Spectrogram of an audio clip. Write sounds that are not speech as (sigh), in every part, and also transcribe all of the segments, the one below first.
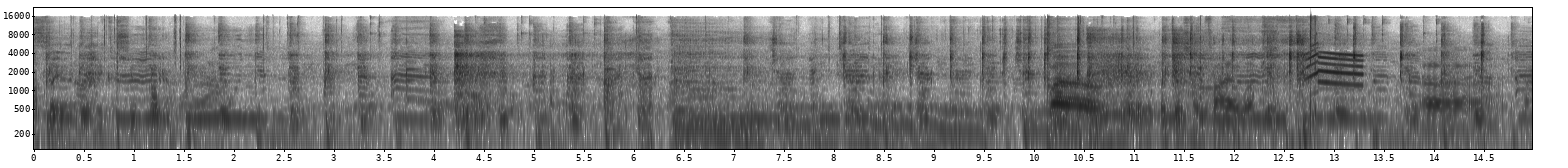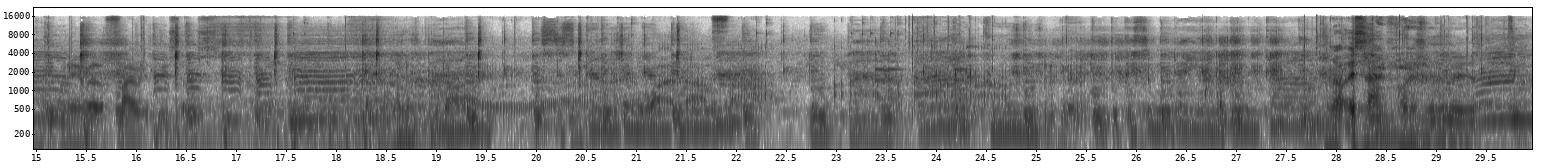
I'll play you now because you popped one around. Here, put this on fire. Whoops. Uh, okay, we need to fire pieces. Okay, I'm gonna die. Uh, what the fuck? No, it's not. (laughs) No, (laughs)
